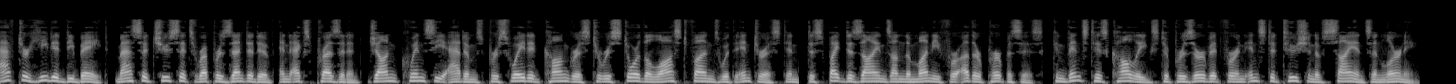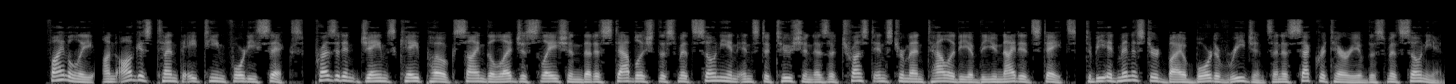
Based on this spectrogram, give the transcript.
After heated debate, Massachusetts Representative and ex-president John Quincy Adams persuaded Congress to restore the lost funds with interest and, despite designs on the money for other purposes, convinced his colleagues to preserve it for an institution of science and learning. Finally, on August 10, 1846, President James K. Polk signed the legislation that established the Smithsonian Institution as a trust instrumentality of the United States, to be administered by a Board of Regents and a Secretary of the Smithsonian.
